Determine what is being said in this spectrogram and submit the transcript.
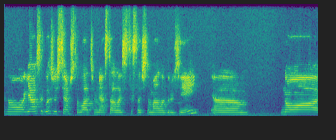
Ну, я соглашусь с тем, что в Латвии у меня осталось достаточно мало друзей. Эм, но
